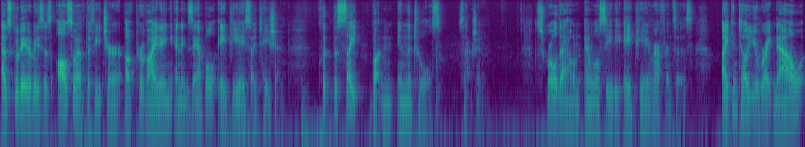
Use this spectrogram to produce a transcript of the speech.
EBSCO databases also have the feature of providing an example APA citation. Click the Cite button in the Tools section. Scroll down and we'll see the APA references. I can tell you right now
